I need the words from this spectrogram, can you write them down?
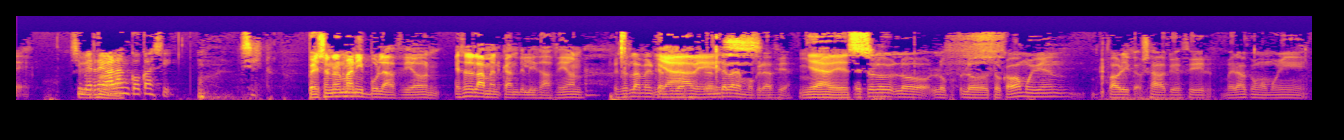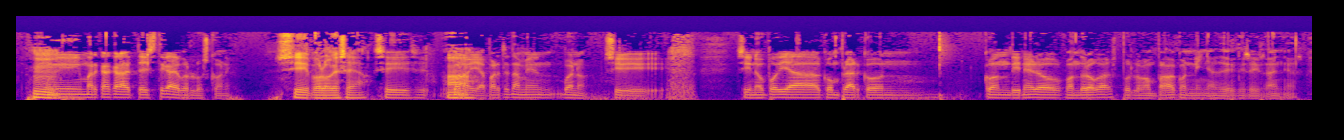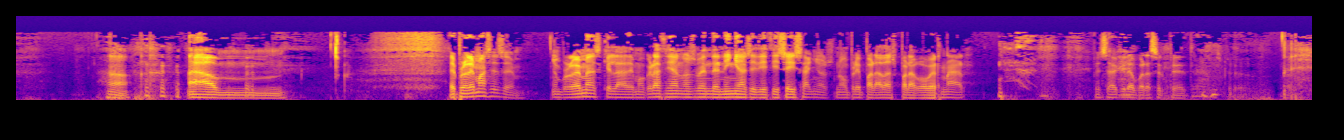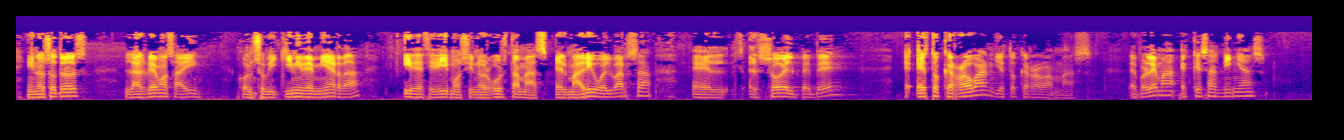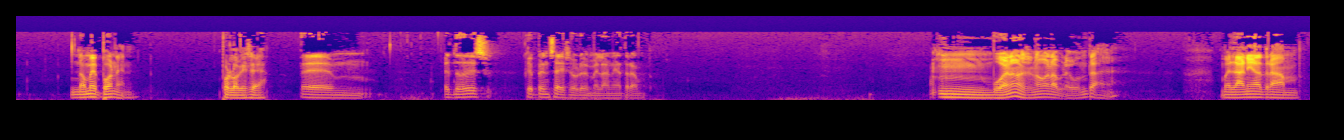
Si Sí, me regalan coca, sí. Sí. Pero eso no es manipulación. Eso es la mercantilización. Esa es la mercantilización de la democracia. Ya ves. Eso lo, lo, lo- lo tocaba muy bien Fábrica. O sea, quiero decir, era como muy, Hmm. muy marca característica de Berlusconi. Sí, por lo que sea. Sí, sí. Ah. Bueno, y aparte también, bueno, si, si no podía comprar con, con dinero, con drogas, pues lo compraba con niñas de 16 años. Ah. El problema es ese. El problema es que la democracia nos vende niñas de 16 años no preparadas para gobernar. Pensaba que era para ser penetrantes, pero... Y nosotros las vemos ahí, con su bikini de mierda, y decidimos si nos gusta más el Madrid o el Barça, el, el PSOE, el PP, estos que roban y estos que roban más. El problema es que esas niñas no me ponen, por lo que sea. Em, entonces, ¿qué pensáis sobre Melania Trump? Mm, bueno, es una buena pregunta, ¿eh? Melania Trump.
